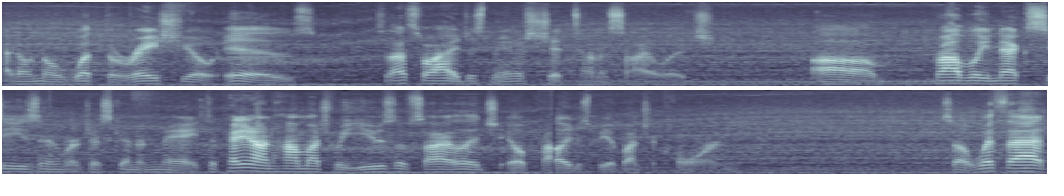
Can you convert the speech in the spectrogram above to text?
I don't know what the ratio is, so that's why I just made a shit ton of silage. Um, probably next season we're just gonna make depending on how much we use of silage it'll probably just be a bunch of corn. So with that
